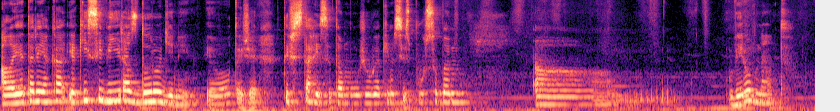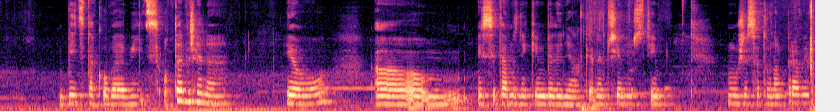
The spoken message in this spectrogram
Ale je tady jaká, jakýsi výraz do rodiny, jo? takže ty vztahy se tam můžou jakýmsi způsobem uh, vyrovnat, být takové víc otevřené, jo, um, jestli tam s někým byly nějaké nepříjemnosti, může se to napravit.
